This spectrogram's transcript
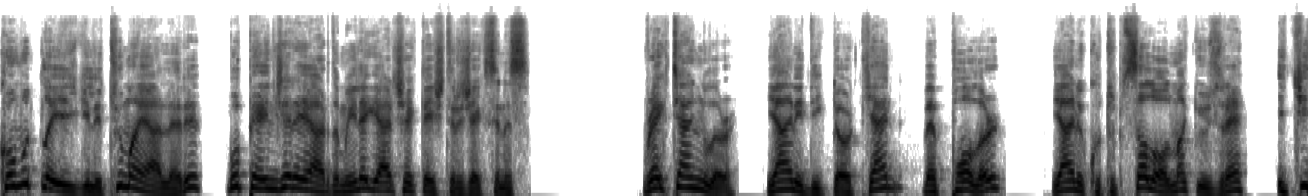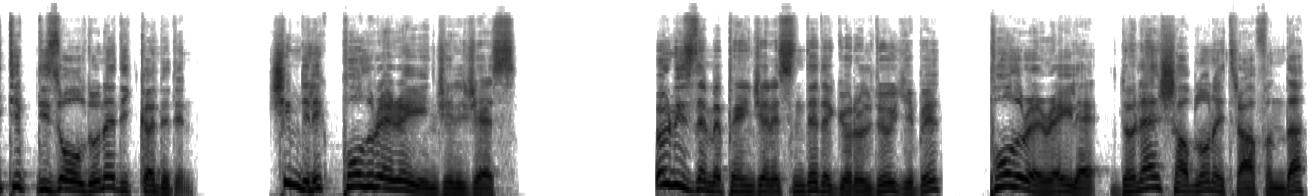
Komutla ilgili tüm ayarları bu pencere yardımıyla gerçekleştireceksiniz. Rectangular yani dikdörtgen ve polar yani kutupsal olmak üzere iki tip dizi olduğuna dikkat edin. Şimdilik Polar Array'i inceleyeceğiz. Ön izleme penceresinde de görüldüğü gibi Polar Array ile dönen şablon etrafında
